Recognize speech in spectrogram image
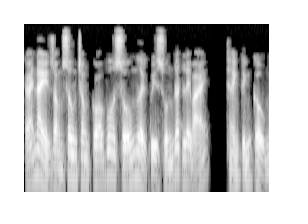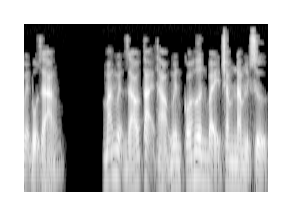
Cái này dòng sông trong có vô số người quỳ xuống đất lê bái, thành kính cầu nguyện bộ dáng. Mãn nguyện giáo tại thảo nguyên có hơn bảy trăm năm lịch sử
